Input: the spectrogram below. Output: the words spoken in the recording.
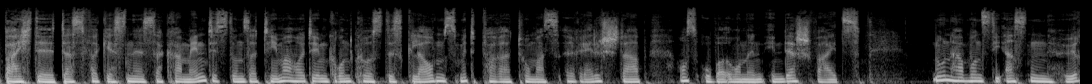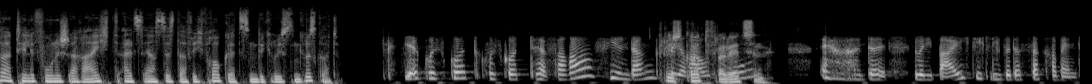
Beichte, das vergessene Sakrament ist unser Thema heute im Grundkurs des Glaubens mit Pfarrer Thomas Rellstab aus Oberurnen in der Schweiz. Nun haben uns die ersten Hörer telefonisch erreicht. Als erstes darf ich Frau Götzen begrüßen. Grüß Gott. Ja, grüß Gott, grüß Gott, Herr Pfarrer. Vielen Dank grüß für Ihre Gott, Frau Götzen. Über die Beichte, ich liebe das Sakrament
